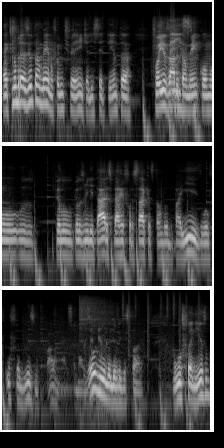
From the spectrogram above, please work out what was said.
É que no Brasil também não foi muito diferente, ali 70 foi usado é também como o, pelo, pelos militares para reforçar a questão do, do, país, o ufanismo, fala nessa daí. Eu vi no livro de história. O ufanismo.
